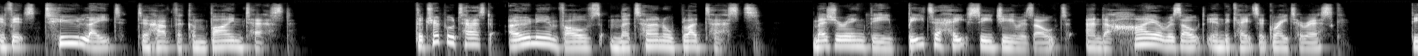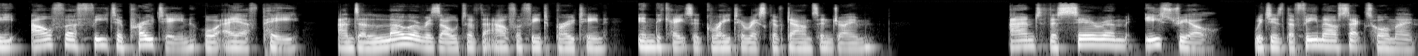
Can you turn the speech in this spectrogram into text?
if it's too late to have the combined test. The triple test only involves maternal blood tests, measuring the beta HCG result, and a higher result indicates a greater risk, the alpha fetoprotein, or AFP, and a lower result of the alpha fetoprotein indicates a greater risk of Down syndrome. And the serum estriol, which is the female sex hormone,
